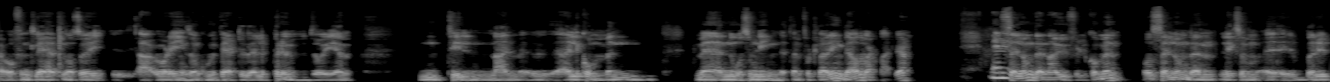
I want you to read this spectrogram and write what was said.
offentligheten. Og så var det ingen som kommenterte det eller prøvde å gi en tilnærme, eller komme med, med noe som lignet en forklaring. Det hadde vært verre. Men, selv om den er ufullkommen, og selv om den liksom eh, bare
